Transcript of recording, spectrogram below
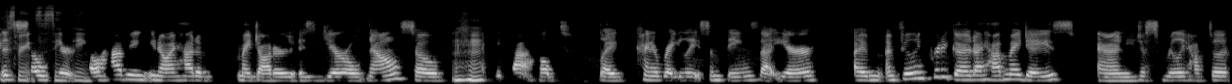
it's so weird. Thing. So having, you know, I had a my daughter is a year old now. So mm-hmm. I think that helped like kind of regulate some things that year. I'm I'm feeling pretty good. I have my days and you just really have to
